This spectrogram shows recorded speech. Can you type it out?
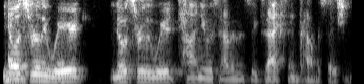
You know what's it's really like- weird? You know what's really weird? Tanya was having this exact same conversation.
